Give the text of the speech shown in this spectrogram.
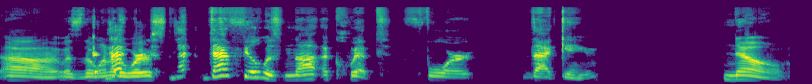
uh, it was the one that, of the worst. That that field was not equipped for that game. No,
